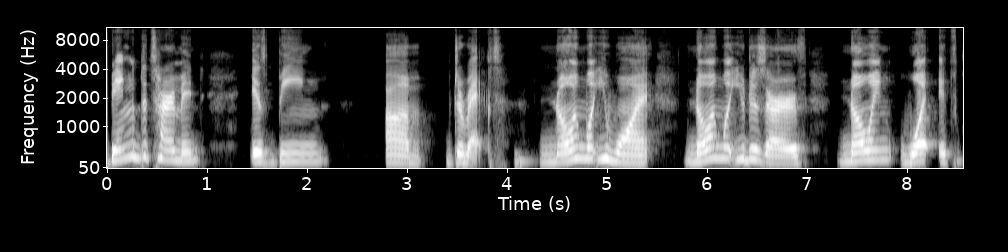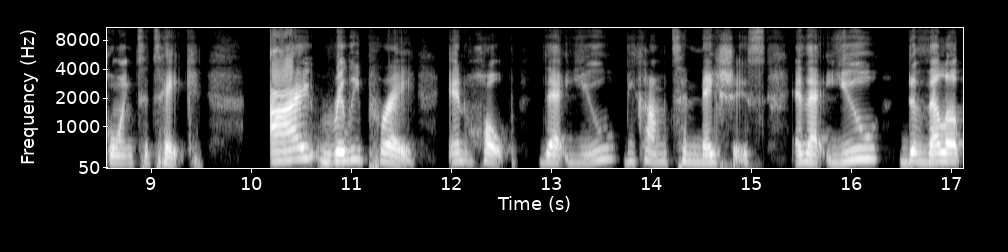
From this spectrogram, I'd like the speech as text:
Being determined is being um direct, knowing what you want, knowing what you deserve, knowing what it's going to take. I really pray and hope that you become tenacious and that you develop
